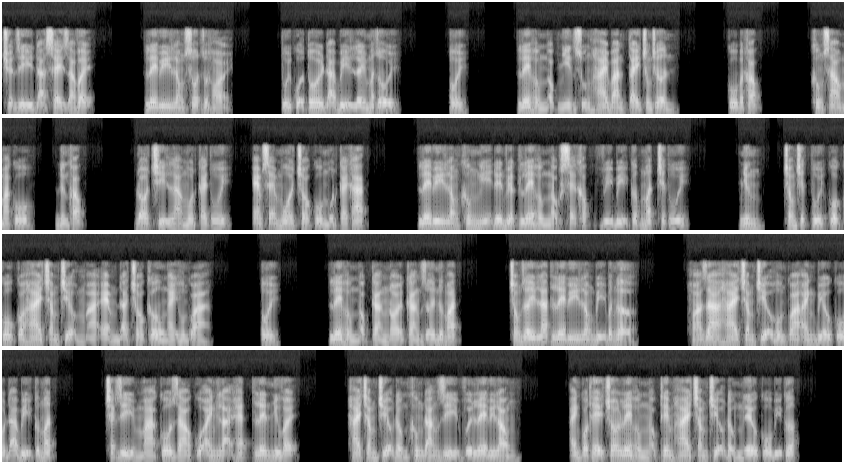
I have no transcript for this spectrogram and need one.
Chuyện gì đã xảy ra vậy? Lê vi long sốt ruột hỏi. Túi của tôi đã bị lấy mất rồi. Ôi. Lê hồng ngọc nhìn xuống hai bàn tay trống trơn. Cô bật khóc. Không sao mà cô, đừng khóc. Đó chỉ là một cái túi, em sẽ mua cho cô một cái khác. Lê vi long không nghĩ đến việc lê hồng ngọc sẽ khóc vì bị cướp mất chiếc túi. Nhưng, trong chiếc túi của cô có hai trăm triệu mà em đã cho câu ngày hôm qua. Ôi lê hồng ngọc càng nói càng rơi nước mắt trong giây lát lê vi long bị bất ngờ hóa ra hai trăm triệu hôm qua anh biếu cô đã bị cướp mất trách gì mà cô giáo của anh lại hét lên như vậy hai trăm triệu đồng không đáng gì với lê vi long anh có thể cho lê hồng ngọc thêm hai trăm triệu đồng nếu cô bị cướp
